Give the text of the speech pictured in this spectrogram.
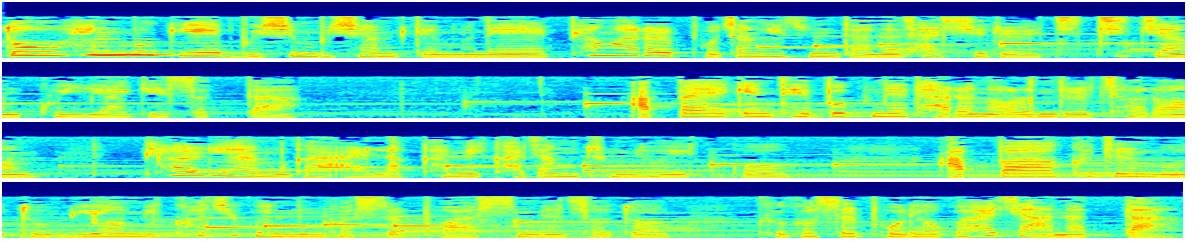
또 핵무기의 무시무시함 때문에 평화를 보장해준다는 사실을 지치지 않고 이야기했었다. 아빠에겐 대부분의 다른 어른들처럼 편리함과 안락함이 가장 중요했고 아빠와 그들 모두 위험이 커지고 있는 것을 보았으면서도 그것을 보려고 하지 않았다.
